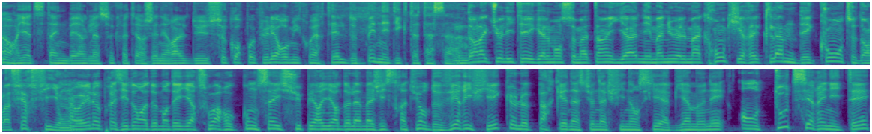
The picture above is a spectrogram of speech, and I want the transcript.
Henriette Steinberg, la secrétaire générale du Secours populaire au micro RTL de Bénédicte Tassar. Dans l'actualité également ce matin, Yann Emmanuel Macron qui réclame des comptes dans l'affaire Fillon. Oui, le président a demandé hier soir au Conseil supérieur de la magistrature de vérifier que le parquet national financier a bien mené en toute sérénité,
